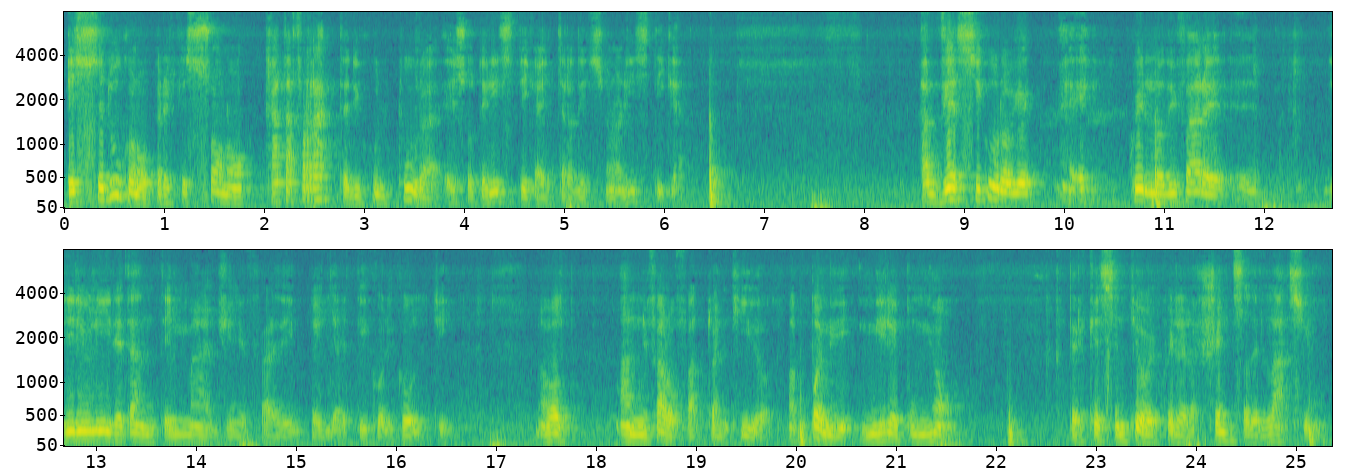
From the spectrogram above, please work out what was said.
e seducono perché sono catafratte di cultura esoteristica e tradizionalistica, vi assicuro che eh, quello di fare, eh, di riunire tante immagini e fare dei begli articoli colti, una volta anni fa l'ho fatto anch'io, ma poi mi, mi repugnò perché sentivo che quella è la scienza dell'asino,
